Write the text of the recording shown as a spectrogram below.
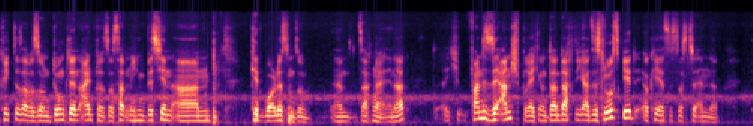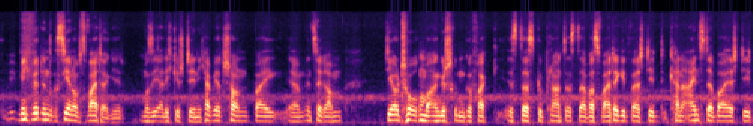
kriegt es aber so einen dunklen Einfluss. Das hat mich ein bisschen an Kid Wallace und so ähm, Sachen erinnert. Ich fand es sehr ansprechend und dann dachte ich, als es losgeht, okay, jetzt ist das zu Ende. mich würde interessieren, ob es weitergeht, muss ich ehrlich gestehen. Ich habe jetzt schon bei ähm, Instagram die Autoren mal angeschrieben, gefragt, ist das geplant, dass da was weitergeht, weil es steht keine Eins dabei, es steht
